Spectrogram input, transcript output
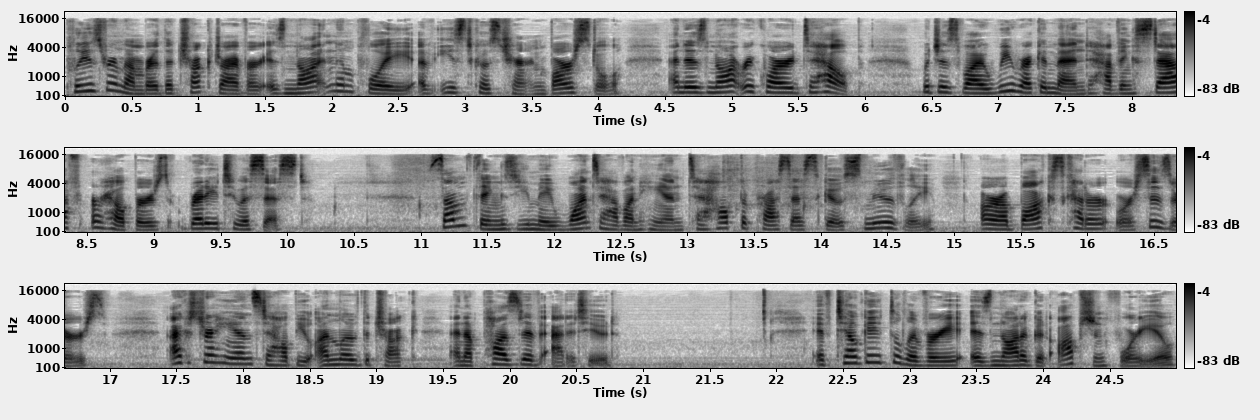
Please remember the truck driver is not an employee of East Coast Chair and Barstool and is not required to help, which is why we recommend having staff or helpers ready to assist. Some things you may want to have on hand to help the process go smoothly are a box cutter or scissors, extra hands to help you unload the truck, and a positive attitude. If tailgate delivery is not a good option for you,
